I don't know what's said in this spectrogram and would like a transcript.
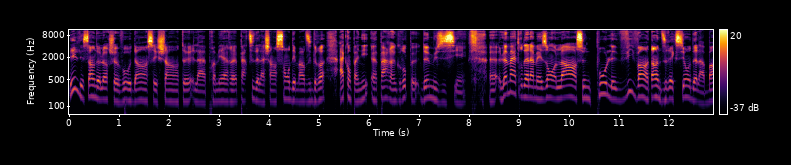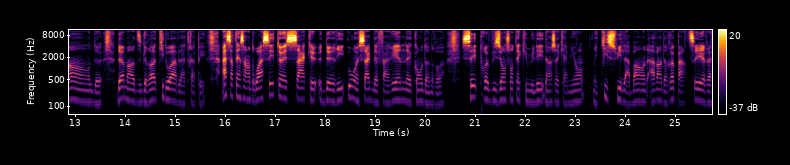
Ils descendent de leurs chevaux, dansent et chantent la première partie de la chanson des mardis gras, accompagnée euh, par un groupe de musiciens. Euh, le maître de la maison lance une poule vivante en direction de la bande de Mardi Gras qui doivent l'attraper. À certains endroits, c'est un sac de riz ou un sac de farine qu'on donnera. Ces provisions sont accumulées dans un camion qui suit la bande avant de repartir.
